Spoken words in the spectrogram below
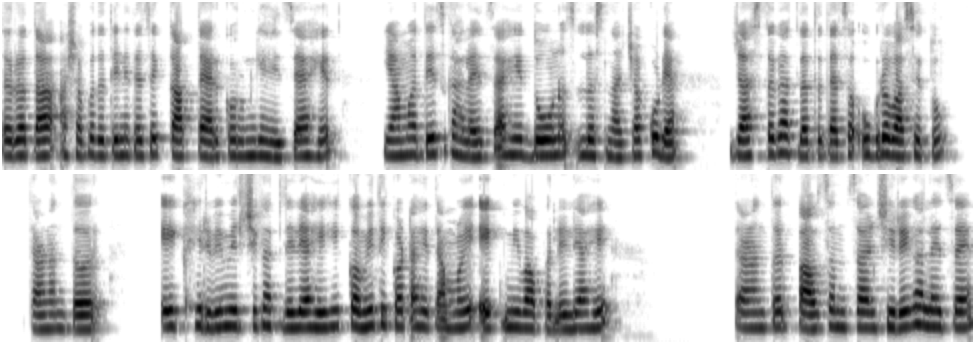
तर आता अशा पद्धतीने त्याचे काप तयार करून घ्यायचे आहेत. यामध्येच घालायचं आहे दोनच लसणाच्या कुड्या. जास्त घातलं तर त्याचा उग्र वास येतो. त्यानंतर एक हिरवी मिरची घातलेली आहे. ही कमी तिखट आहे त्यामुळे एक मी वापरलेली आहे. त्यानंतर पाव चमचा जिरे घालायचं. आहे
